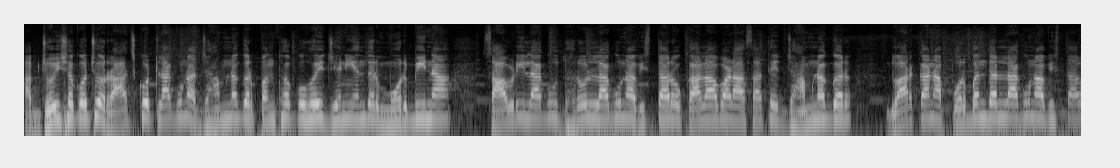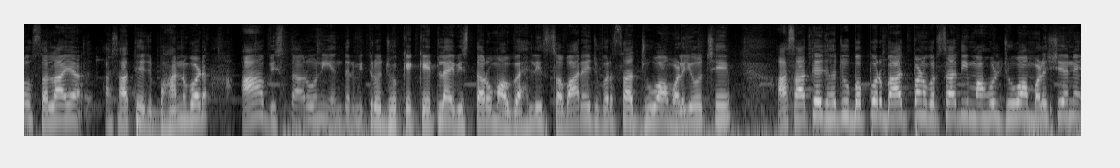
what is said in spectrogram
આપ જોઈ શકો છો રાજકોટ લાગુના જામનગર પંથકો હોય જેની અંદર મોરબીના, સાવડી લાગુ, ધરોલ લાગુના વિસ્તારો, કાલાવાડા સાથે જામનગર દ્વારકાના પોરબંદર લાગુના વિસ્તારો સલાયા સાથે જ ભાનવડ. આ વિસ્તારોની અંદર મિત્રો જો કે કેટલાય વિસ્તારોમાં વહેલી સવારે જ વરસાદ જોવા મળ્યો છે. આ સાથે જ હજુ બપોર બાદ પણ વરસાદી માહોલ જોવા મળશે અને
